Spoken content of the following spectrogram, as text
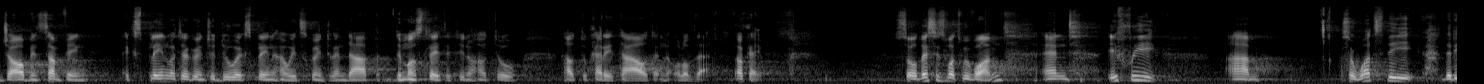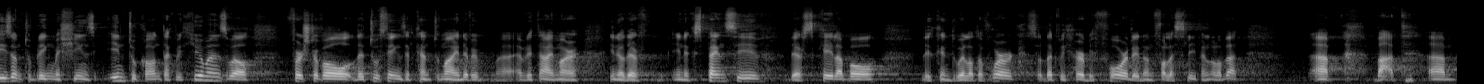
job in something, explain what you're going to do, explain how it's going to end up, demonstrate it, you know, how to, how to carry it out and all of that. Okay. So this is what we want. And if we, um, so what's the, the reason to bring machines into contact with humans? Well, first of all, the two things that come to mind every, uh, every time are, you know, they're inexpensive, they're scalable, they can do a lot of work, so that we heard before, they don't fall asleep and all of that. Uh, but um,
